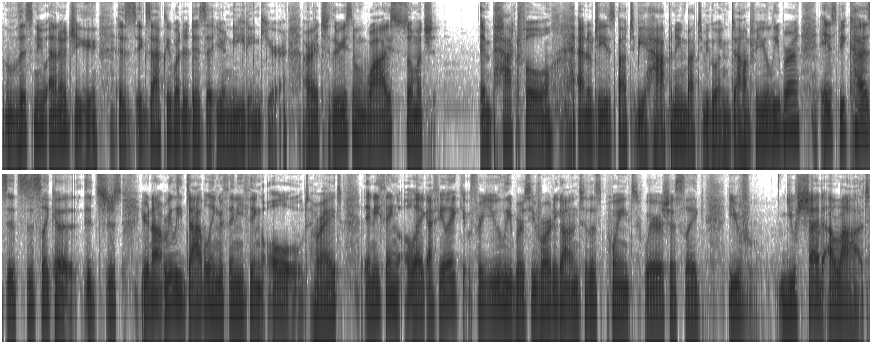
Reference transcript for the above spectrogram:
this new energy is exactly what it is that you're needing here all right the reason why so much impactful energy is about to be happening, about to be going down for you, Libra, is because it's just like a, it's just, you're not really dabbling with anything old, right? Anything like, I feel like for you, Libras, you've already gotten to this point where it's just like, you've you shed a lot,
